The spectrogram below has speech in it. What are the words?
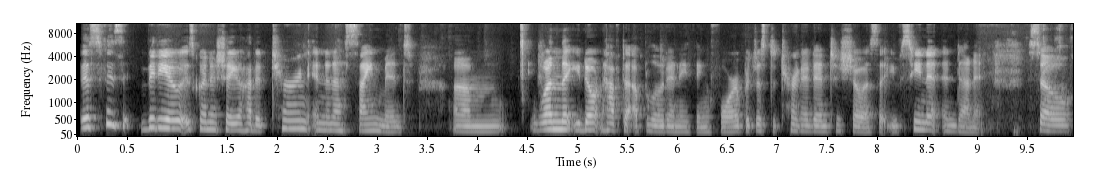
This video is going to show you how to turn in an assignment, um, one that you don't have to upload anything for, but just to turn it in to show us that you've seen it and done it. So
